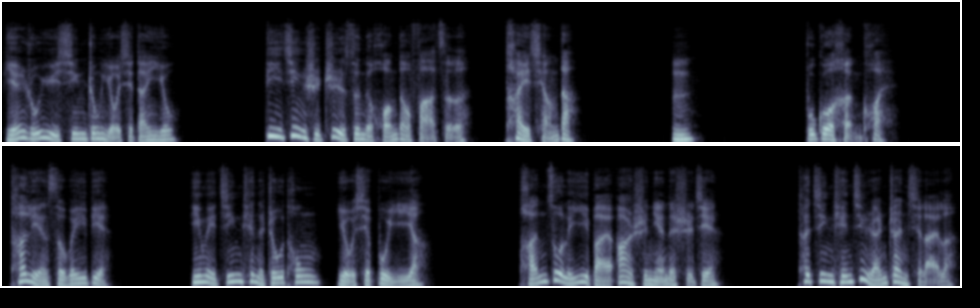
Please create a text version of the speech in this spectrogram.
颜如玉心中有些担忧，毕竟是至尊的黄道法则太强大。嗯，不过很快，他脸色微变，因为今天的周通有些不一样。盘坐了一百二十年的时间，他今天竟然站起来了。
